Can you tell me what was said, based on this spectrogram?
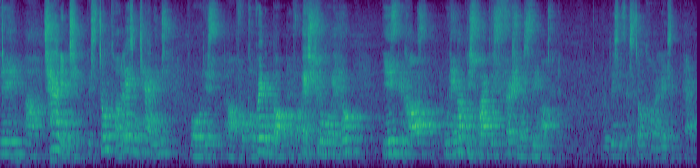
the uh, challenge, the strong correlation challenge for this uh, for covalent bond for H2 molecule is because we cannot describe this fractional spin object. So this is a strong correlation error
